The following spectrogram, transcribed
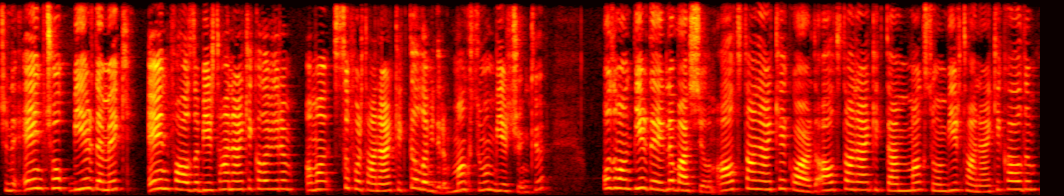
Şimdi en çok bir demek en fazla bir tane erkek alabilirim ama sıfır tane erkek de alabilirim. Maksimum bir çünkü. O zaman bir değeriyle başlayalım. 6 tane erkek vardı. 6 tane erkekten maksimum bir tane erkek aldım.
